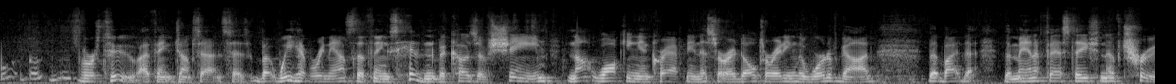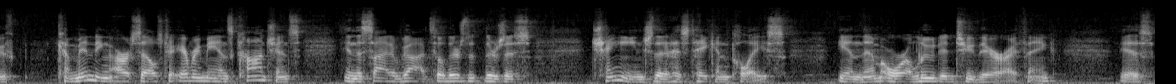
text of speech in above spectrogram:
Verse two, I think, jumps out and says, "But we have renounced the things hidden because of shame, not walking in craftiness or adulterating the word of God, but by the, the manifestation of truth." commending ourselves to every man's conscience in the sight of God. So there's there's this change that has taken place in them, or alluded to there. I think is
